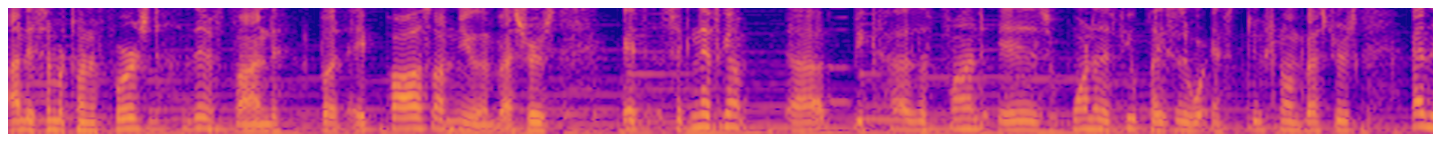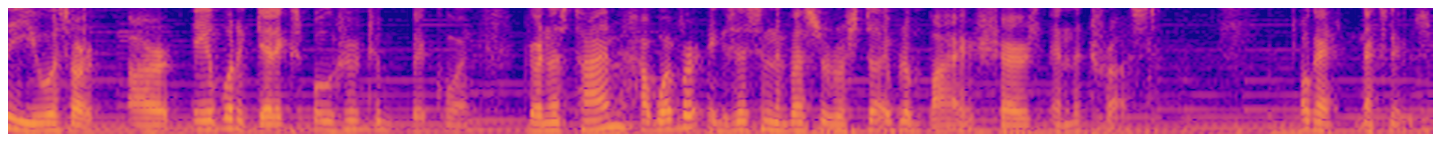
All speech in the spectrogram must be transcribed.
On December 21st, the fund put a pause on new investors it's significant uh, because the fund is one of the few places where institutional investors and the US are, are able to get exposure to Bitcoin. During this time, however, existing investors were still able to buy shares in the trust. Okay, next news.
